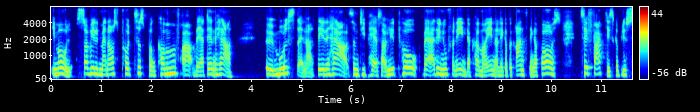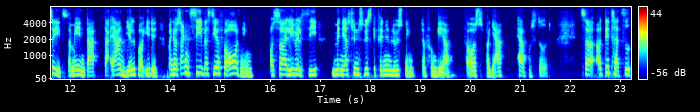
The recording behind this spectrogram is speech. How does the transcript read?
i mål, så vil man også på et tidspunkt komme fra at være den her øh, modstander. Det er det her, som de passer lidt på. Hvad er det nu for en, der kommer ind og lægger begrænsninger for os, til faktisk at blive set som en, der, der er en hjælper i det. Man kan jo sagtens sige, hvad siger forordningen, og så alligevel sige, men jeg synes, vi skal finde en løsning, der fungerer for os, for jer her på stedet. Så, og det tager tid.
